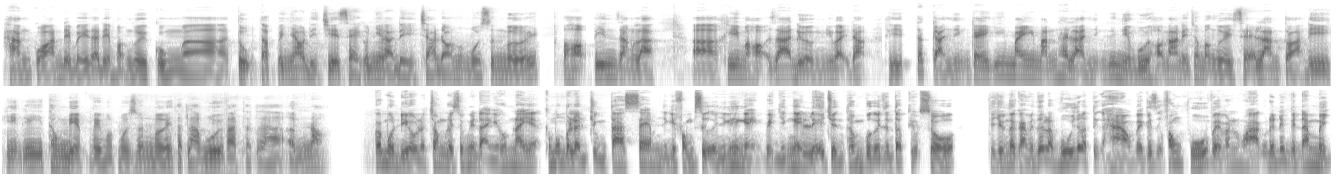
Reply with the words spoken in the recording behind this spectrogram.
hàng quán để bày ra để mọi người cùng uh, tụ tập với nhau để chia sẻ cũng như là để chào đón một mùa xuân mới. Và họ tin rằng là uh, khi mà họ ra đường như vậy đó thì tất cả những cái, cái may mắn hay là những cái niềm vui họ mang đến cho mọi người sẽ lan tỏa đi những cái thông điệp về một mùa xuân mới thật là vui và thật là ấm no. Có một điều là trong đời sống hiện đại ngày hôm nay cứ mỗi một lần chúng ta xem những cái phóng sự những cái hình ảnh về những ngày lễ truyền thống của người dân tộc thiểu số thì chúng ta cảm thấy rất là vui rất là tự hào về cái sự phong phú về văn hóa của đất nước Việt Nam mình.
